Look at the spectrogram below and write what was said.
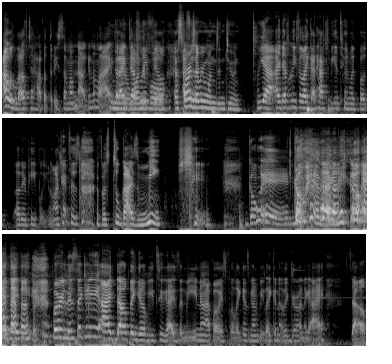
I would love to have a threesome. I'm not gonna lie, but I definitely wonderful. feel as I far as everyone's in tune. yeah, I definitely feel like I'd have to be in tune with both other people. You know, if it's if it's two guys and me, shit, go ahead, Go ahead, baby. go ahead, baby. But realistically, I don't think it'll be two guys and me. You know, I've always felt like it's gonna be like another girl and a guy. So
